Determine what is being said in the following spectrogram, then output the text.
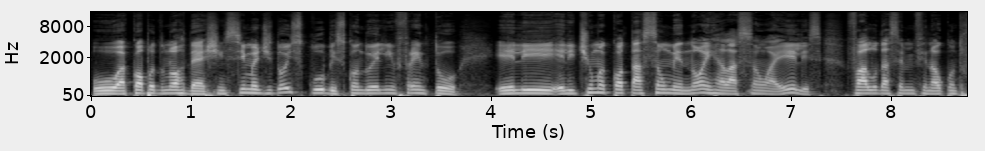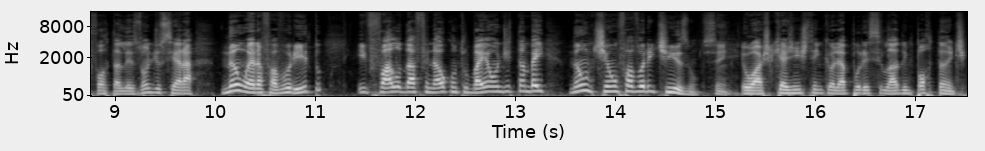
o, a Copa do Nordeste em cima de dois clubes quando ele enfrentou, ele, ele tinha uma cotação menor em relação a eles. Falo da semifinal contra o Fortaleza, onde o Ceará não era favorito, e falo da final contra o Bahia, onde também não tinha um favoritismo. Sim. Eu acho que a gente tem que olhar por esse lado importante,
